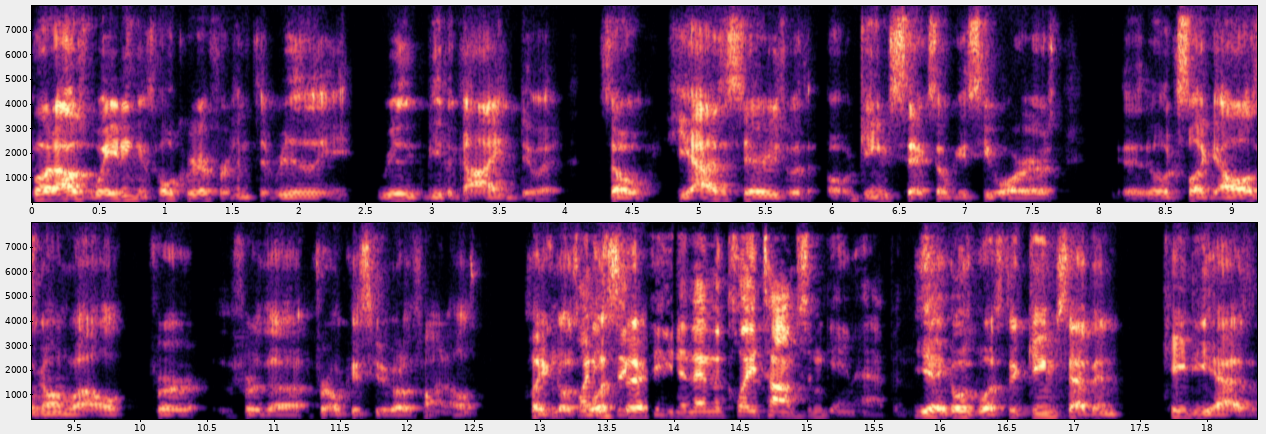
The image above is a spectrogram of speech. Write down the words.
But I was waiting his whole career for him to really, really be the guy and do it. So he has a series with oh, Game Six, OKC Warriors. It looks like all is going well for for the for OKC to go to the finals. Klay goes ballistic, and then the Klay Thompson game happens. Yeah, it goes ballistic. Game seven, KD has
